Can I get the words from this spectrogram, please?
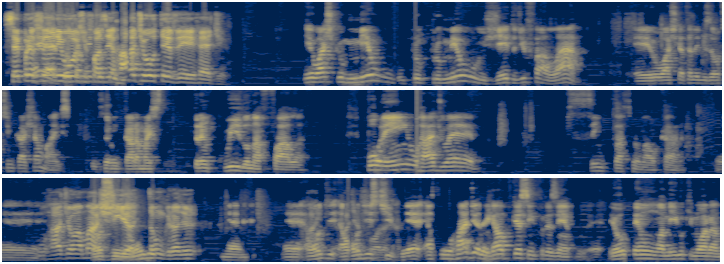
Você prefere é, hoje fazer rádio ou TV, Red? Eu acho que o meu, pro, pro meu jeito de falar, eu acho que a televisão se encaixa mais. Por ser um cara mais tranquilo na fala. Porém, o rádio é sensacional, cara. É... O rádio é uma magia então, assim, onde... tão grande. É, é, onde é onde estiver. Assim, o rádio é legal porque, assim, por exemplo, é, eu tenho um amigo que mora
